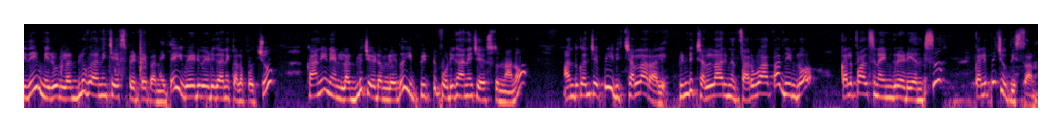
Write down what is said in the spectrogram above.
ఇది మీరు లడ్లు కానీ చేసి పెట్టే పని అయితే ఈ వేడి వేడిగానే కలపొచ్చు. కానీ నేను లడ్లు చేయడం లేదు ఈ పిట్టు పొడిగానే చేస్తున్నాను. అందుకని చెప్పి ఇది చల్లారాలి. పిండి చల్లారిన తర్వాత దీనిలో కలపాల్సిన ఇంగ్రీడియంట్స్ కలిపి చూపిస్తాను.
